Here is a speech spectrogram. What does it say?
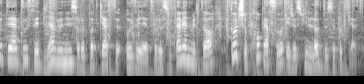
toutes et à tous et bienvenue sur le podcast Oser être. Je suis Fabienne Multor, coach pro perso et je suis l'hôte de ce podcast.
